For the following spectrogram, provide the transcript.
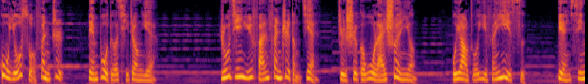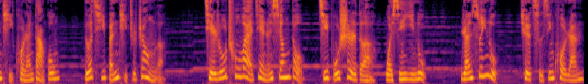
故有所愤志，便不得其正也。如今于凡愤志等见，只是个物来顺应，不要着一分意思，便心体阔然大公，得其本体之正了。且如出外见人相斗，其不是的，我心亦怒。然虽怒，却此心阔然，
